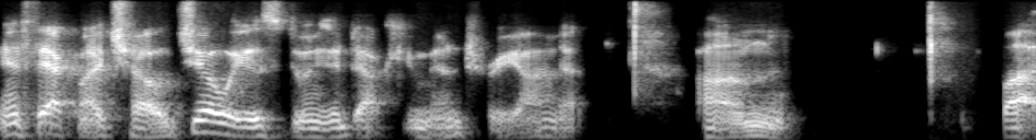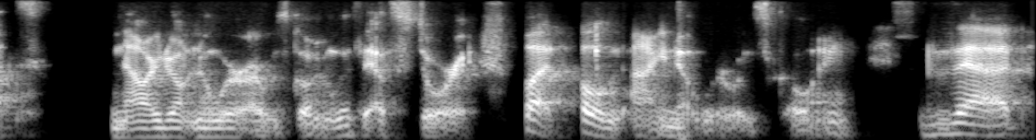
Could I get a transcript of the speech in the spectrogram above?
And in fact, my child Joey is doing a documentary on it. Um, but now I don't know where I was going with that story. But oh, I know where I was going. That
